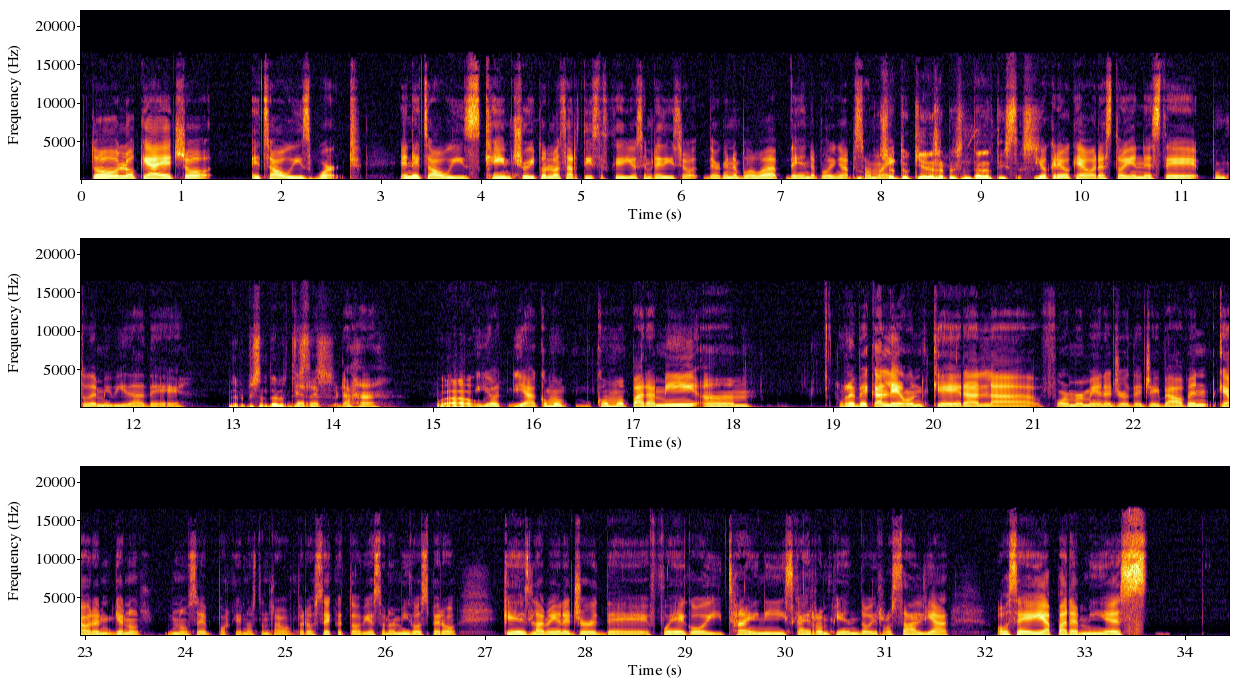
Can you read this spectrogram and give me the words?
todo lo que ha hecho, it's always worked. And it's always came true. Y todos los artistas que yo siempre he dicho, they're going to blow up, they end up blowing up. So I'm O like, sea, tú quieres representar artistas. yo creo que ahora estoy en este punto de mi vida de... De representar de artistas. rep- ajá. wow. Yo, ya, como, como para mí, um, Rebeca León, que era la former manager de J Balvin, que ahora ya no, no sé por qué no están trabajando, pero sé que todavía son amigos, pero que es la manager de Fuego y Tiny y Sky Rompiendo y Rosalia. O sea, ella para mí es,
